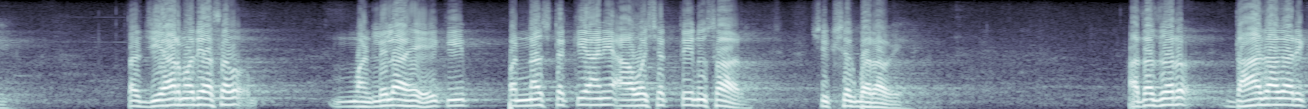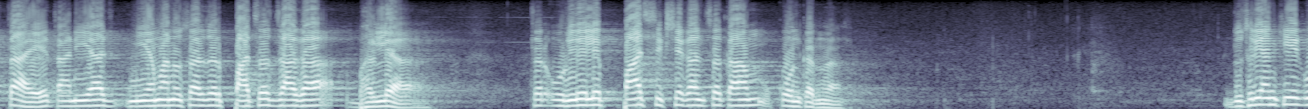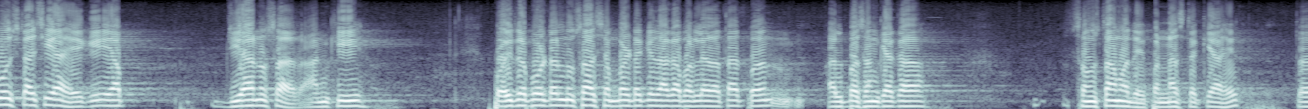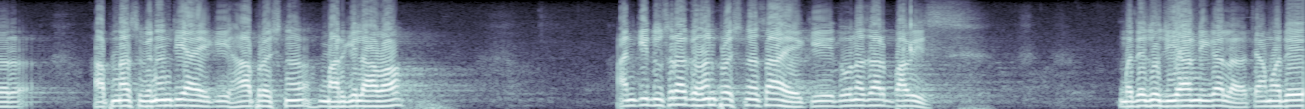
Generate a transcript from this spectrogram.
तर जी आरमध्ये असं म्हटलेलं आहे की पन्नास टक्के आणि आवश्यकतेनुसार शिक्षक भरावे. आता जर दहा जागा रिक्त आहेत आणि या नियमानुसार जर पाचच जागा भरल्या तर उरलेले पाच शिक्षकांचं काम कोण करणार? दुसरी आणखी एक गोष्ट अशी आहे की या जियानुसार आणखी पवित्र पोर्टलनुसार शंभर टक्के जागा भरल्या जातात पण अल्पसंख्याका संस्थामध्ये पन्नास टक्के आहेत. तर आपणास विनंती आहे की हा प्रश्न मार्गी लावा. आणखी दुसरा गहन प्रश्न असा आहे की दोन हजार बावीसमध्ये जो जी आर निघाला त्यामध्ये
